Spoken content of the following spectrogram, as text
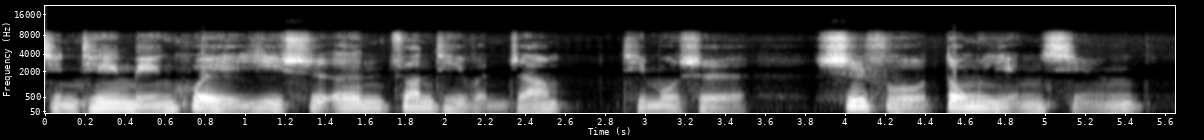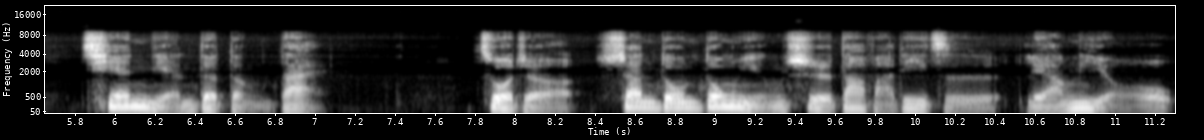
请听明慧易师恩专题文章，题目是《师父东营行千年的等待》，作者山东东营市大法弟子梁友。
